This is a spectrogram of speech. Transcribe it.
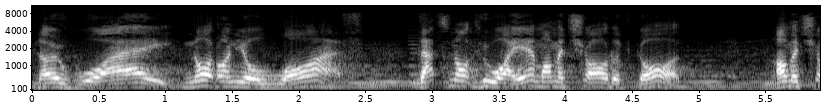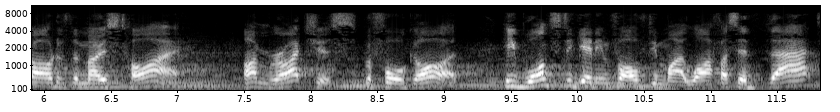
No way. Not on your life. That's not who I am. I'm a child of God. I'm a child of the Most High. I'm righteous before God. He wants to get involved in my life. I said, that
